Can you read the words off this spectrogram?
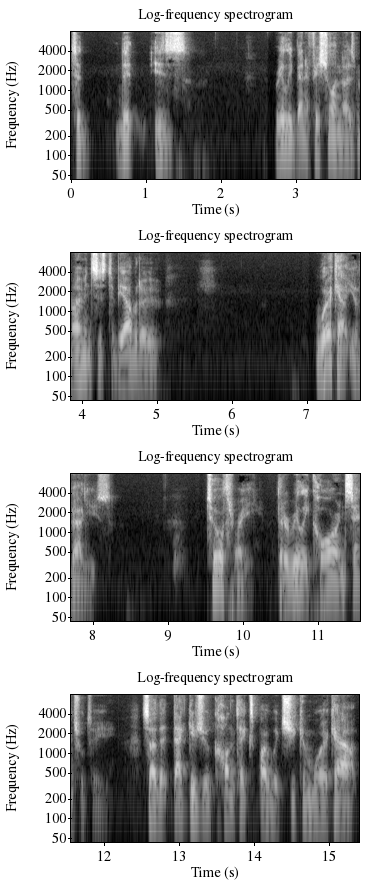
to that is really beneficial in those moments is to be able to work out your values, two or three that are really core and central to you, so that that gives you a context by which you can work out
